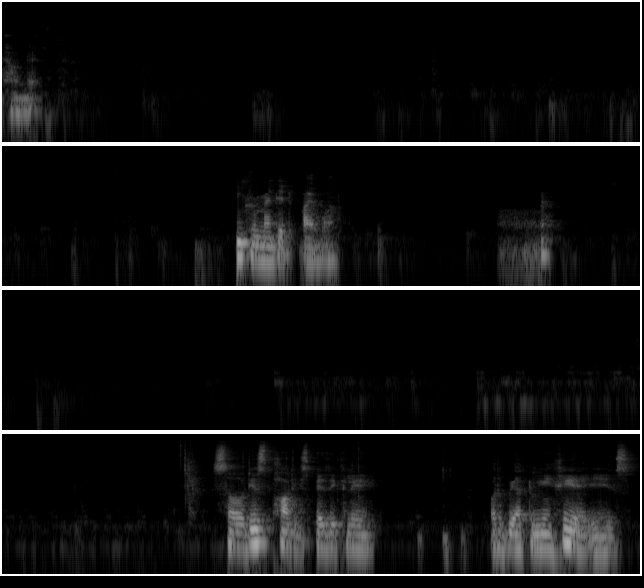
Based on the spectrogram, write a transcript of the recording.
700. Incremented by 1. So this part is basically what we are doing here is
